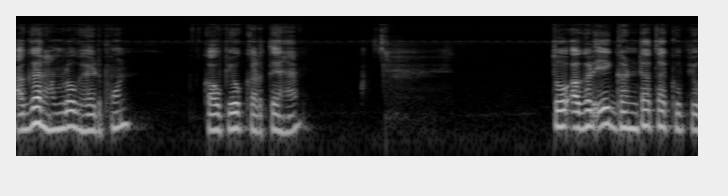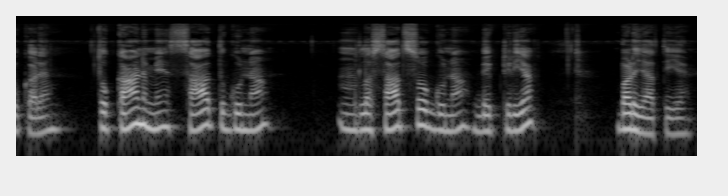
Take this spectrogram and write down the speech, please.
अगर हम लोग हेडफोन का उपयोग करते हैं तो अगर एक घंटा तक उपयोग करें तो कान में सात गुना मतलब सात सौ गुना बैक्टीरिया बढ़ जाती है।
